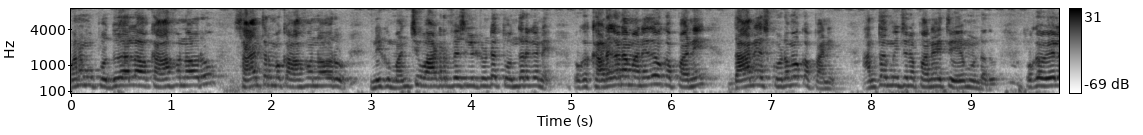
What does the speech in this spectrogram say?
మనము పొద్దుగాల ఒక హాఫ్ అన్ అవర్ సాయంత్రం ఒక హాఫ్ అన్ అవర్ నీకు మంచి వాటర్ ఫెసిలిటీ ఉంటే తొందరగానే ఒక కడగడం అనేది ఒక పని దానేసుకోవడం ఒక పని. అంతకుమించిన పని అయితే ఏముండదు. ఒకవేళ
